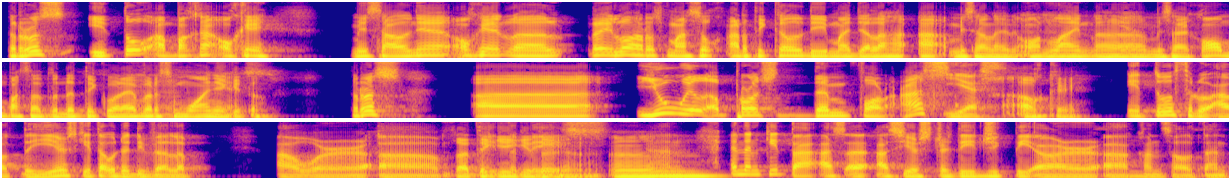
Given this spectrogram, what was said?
terus itu apakah oke? misalnya oke uh, Ray lo harus masuk artikel di majalah A misalnya online, uh, misalnya Kompas atau Detik whatever semuanya Yes. gitu. Terus uh, you will approach them for us? Yes. Oke. Itu throughout the years kita udah develop our um, Strategi gitu ya. database. Hmm. kan? And then kita as a, as your strategic PR uh, consultant,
